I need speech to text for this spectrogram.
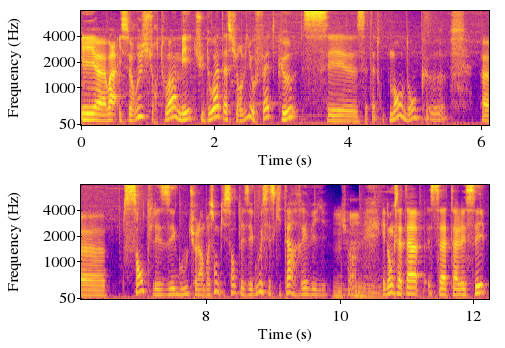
Et euh, voilà, il se rue sur toi, mais tu dois ta survie au fait que c'est cet attroupement donc euh, euh, sentent les égouts. Tu as l'impression qu'ils sentent les égouts et c'est ce qui t'a réveillé. tu vois. Mhm. Et donc ça t'a ça t'a laissé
